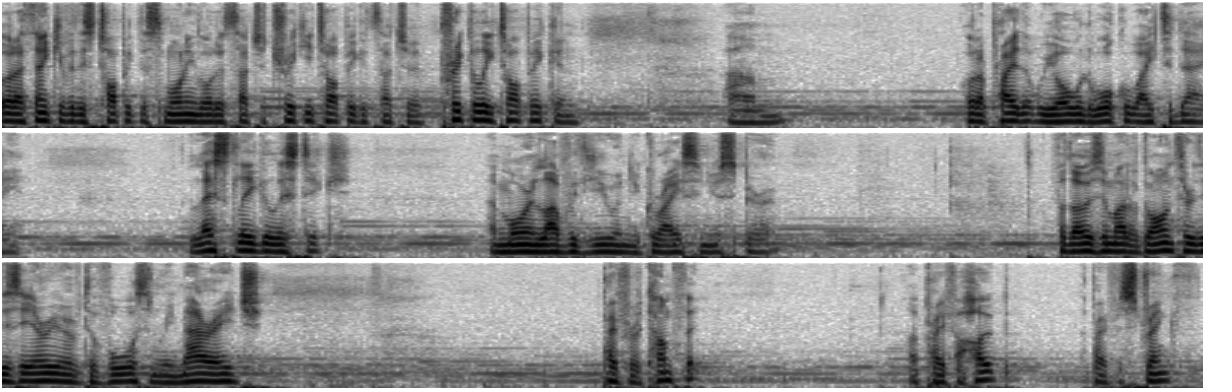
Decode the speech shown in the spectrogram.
Lord, I thank you for this topic this morning. Lord, it's such a tricky topic, it's such a prickly topic, and um, Lord, I pray that we all would walk away today less legalistic and more in love with you and your grace and your spirit. For those who might have gone through this area of divorce and remarriage, pray for comfort. I pray for hope. I pray for strength.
